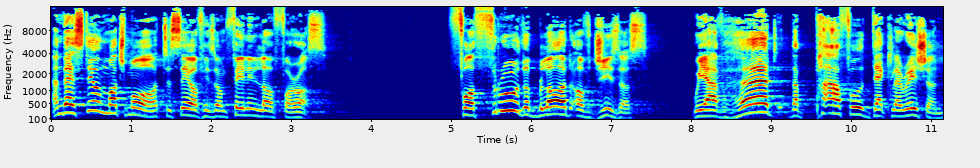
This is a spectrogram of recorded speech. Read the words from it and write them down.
And there's still much more to say of his unfailing love for us. For through the blood of Jesus, we have heard the powerful declaration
